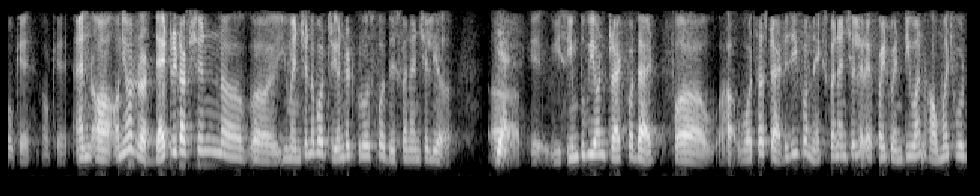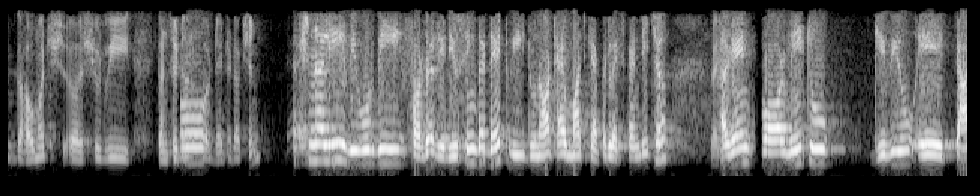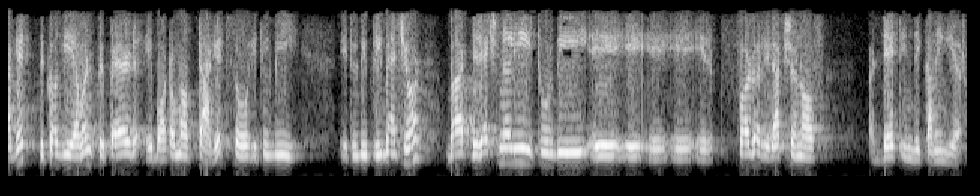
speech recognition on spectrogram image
Okay, okay. And uh, on your uh, debt reduction, uh, uh, you mentioned about 300 crores for this financial year. Uh, yes. We seem to be on track for that. For what's our strategy for next financial year, FY21? How much would how much uh, should we consider so, for debt reduction? Additionally, we would be further reducing the debt. We do not have much capital expenditure. Right. Again, for me to give you a target because we haven't prepared a bottom-up target, so it will be it will be premature. But directionally, it would be a, a, a, a further reduction of debt in the coming year.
